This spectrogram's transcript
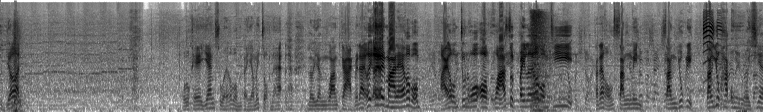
สุดยอด โอเค แย่งสวยครับผมแต่ยังไม่จบนะฮะเรายังวางการ์ดไม่ได้เอ้ยเอ้ยเอ้ยมาแล้วครับผมไปครับผมจุนโฮออกขวาสุดไปเลยครับผมที่ทางด้านของซังมินซังยุกดิซังยุกหักโอ้โหเชี่ย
